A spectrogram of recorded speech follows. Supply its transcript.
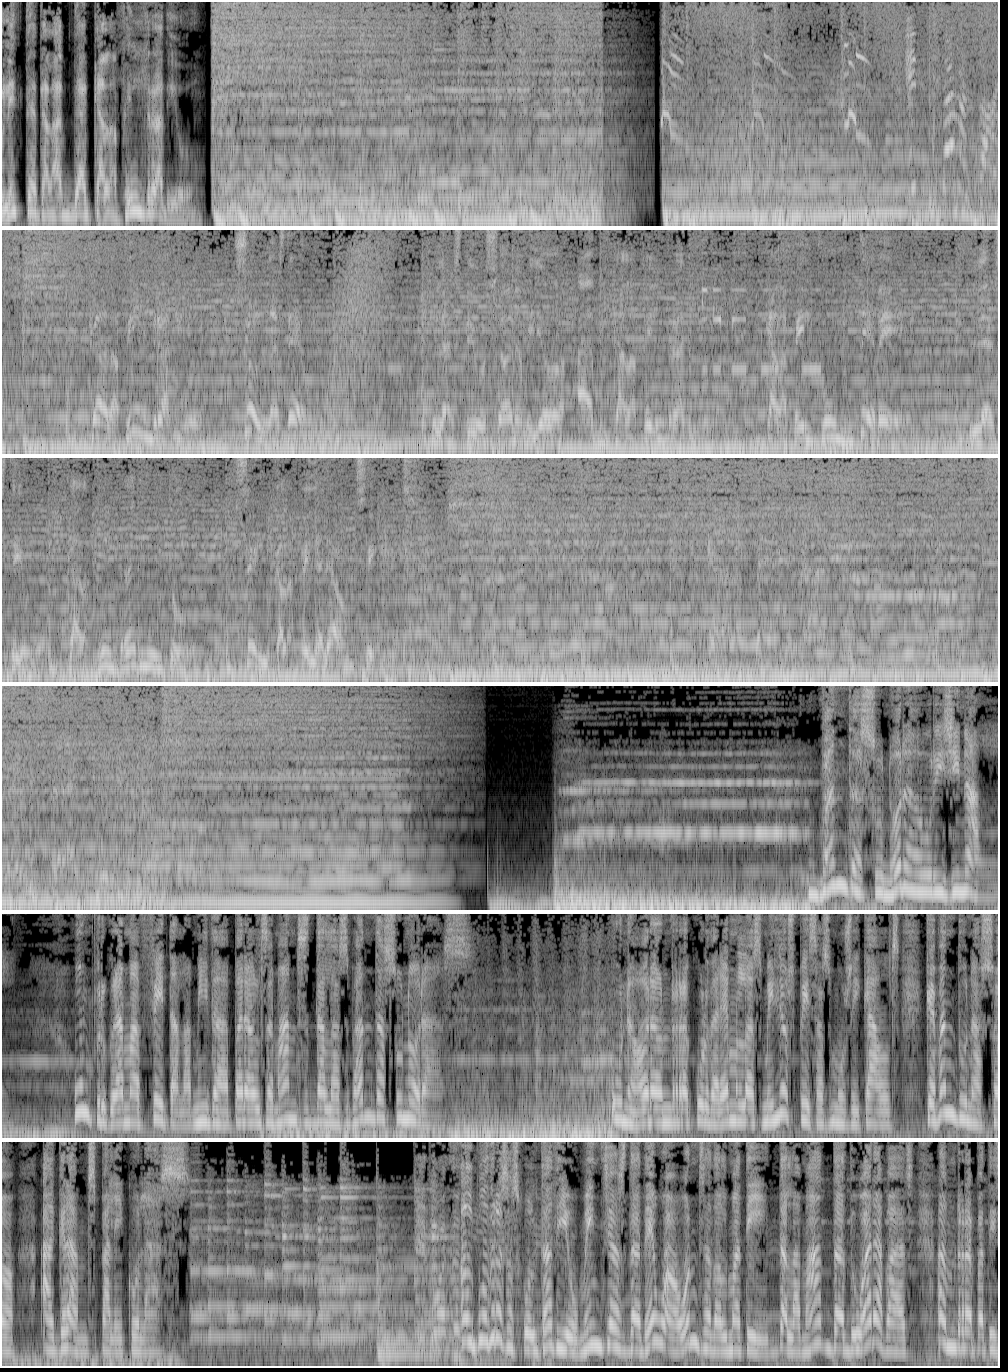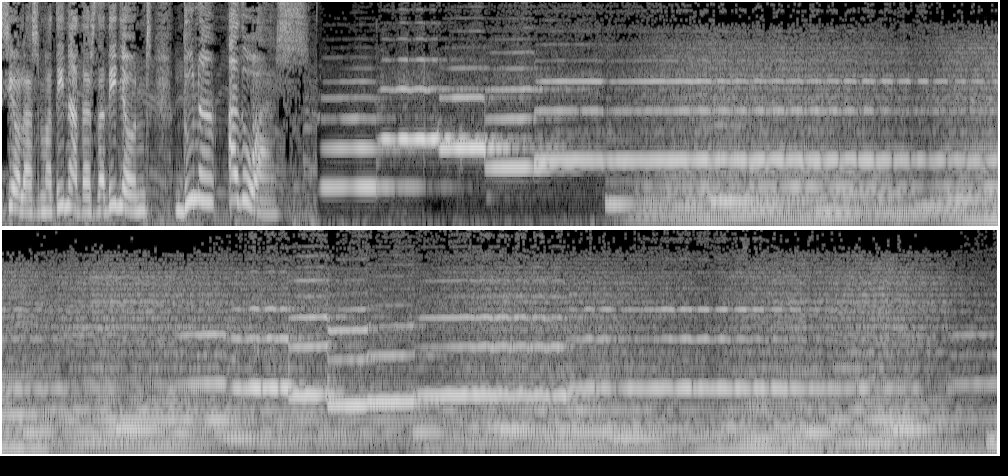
Connecta't a l'app de Calafell Ràdio. It's summertime. Calafell Ràdio. Són les 10. L'estiu sona millor amb Calafell Ràdio. Calafell.tv L'estiu, Calafell Ràdio i tu. Sent Calafell allà on siguis. Banda sonora original. Un programa fet a la mida per als amants de les bandes sonores. Una hora on recordarem les millors peces musicals que van donar so a grans pel·lícules. El podràs escoltar diumenges de 10 a 11 del matí, de la mà de Duar Abbas, amb repetició les matinades de dilluns d'una a dues.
